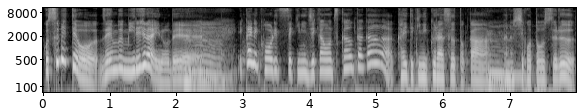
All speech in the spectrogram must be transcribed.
こう、すべてを全部見れないので、うん。いかに効率的に時間を使うかが快適に暮らすとか、うん。あの仕事をする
